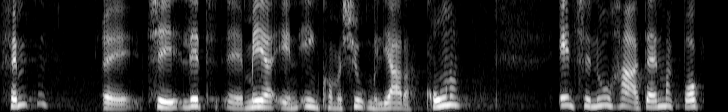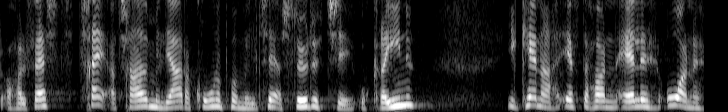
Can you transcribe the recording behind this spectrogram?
15 øh, til lidt øh, mere end 1,7 milliarder kroner. Indtil nu har Danmark brugt og holdt fast 33 milliarder kroner på militær støtte til Ukraine. I kender efterhånden alle ordene.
